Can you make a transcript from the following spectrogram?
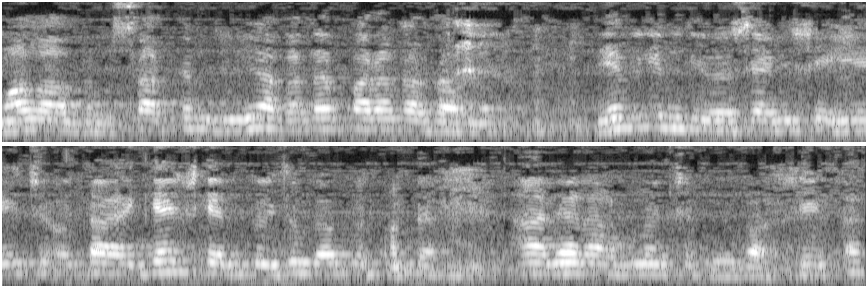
mal aldım, sattım, dünya kadar para kazandım. ne bileyim diyor seni şeyi hiç o daha gençken duydum ben bunu da halen aklıma çıkmıyor. Bak şeytan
